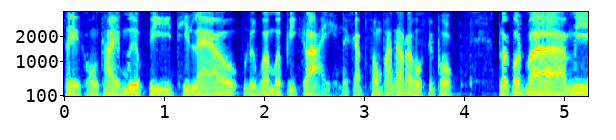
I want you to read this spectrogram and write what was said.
ษตรของไทยเมื่อปีที่แล้ว หรือว่าเมื่อปีกลายนะครับ 2566 ปรากฏว่ามี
